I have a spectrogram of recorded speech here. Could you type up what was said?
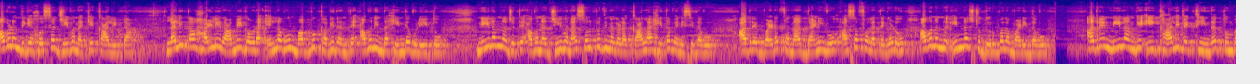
ಅವಳೊಂದಿಗೆ ಹೊಸ ಜೀವನಕ್ಕೆ ಕಾಲಿಟ್ಟ. ಲಲಿತಾ, ಹಳ್ಳಿ ರಾಮೇಗೌಡ ಎಲ್ಲವೂ ಮಬ್ಬು ಕವಿದಂತೆ ಅವನಿಂದ ಹಿಂದೆ ಉಳಿಯಿತು. ನೀಲಂನ ಜೊತೆ ಅವನ ಜೀವನ ಸ್ವಲ್ಪ ದಿನಗಳ ಕಾಲ ಹಿತವೆನಿಸಿದವು. ಆದರೆ ಬಡತನ, ದಣಿವು, ಅಸಫಲತೆಗಳು ಅವನನ್ನು ಇನ್ನಷ್ಟು ದುರ್ಬಲ ಮಾಡಿದ್ದವು. ಆದರೆ ನೀಲಂಗೆ ಈ ಖಾಲಿ ವ್ಯಕ್ತಿಯಿಂದ ತುಂಬ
